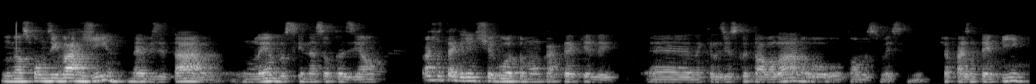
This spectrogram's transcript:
e nós fomos em Varginha, né, visitar, não lembro se nessa ocasião, eu acho até que a gente chegou a tomar um café aquele, é, naqueles dias que eu estava lá, ou Thomas, já faz um tempinho,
